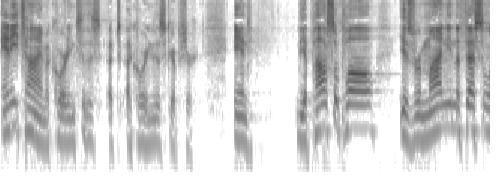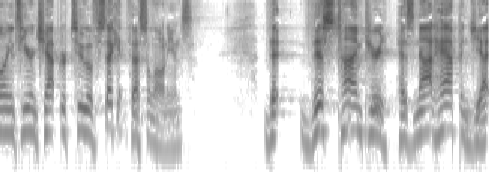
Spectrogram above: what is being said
any time according to, this, according to the Scripture. And the Apostle Paul is reminding the Thessalonians here in chapter 2 of Second Thessalonians that this time period has not happened yet,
